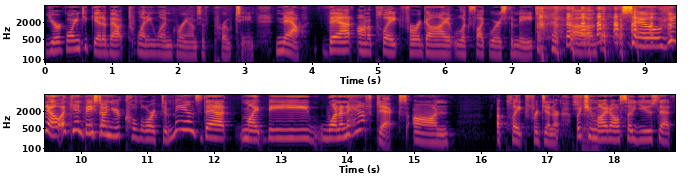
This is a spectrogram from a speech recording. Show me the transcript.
you're going to get about 21 grams of protein. Now, that on a plate for a guy looks like where's the meat. Um, so you know again based on your caloric demands that might be one and a half decks on a plate for dinner. But you might also use that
